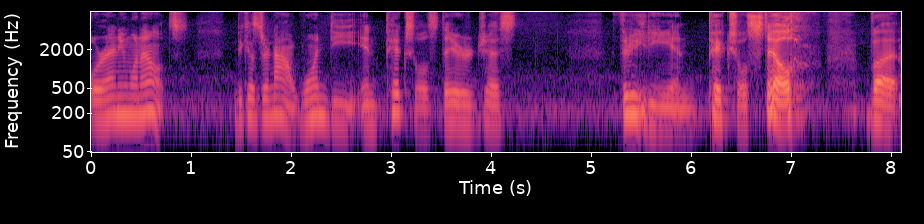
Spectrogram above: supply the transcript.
or anyone else because they're not 1D in pixels, they're just 3D in pixels still. but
